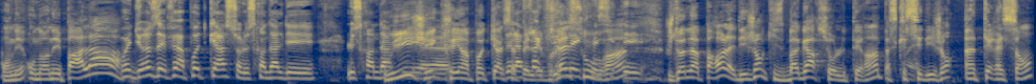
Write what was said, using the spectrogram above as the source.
On n'en on est pas là. Oui, du reste, vous avez fait un podcast sur le scandale des. Le scandale oui, j'ai euh, créé un podcast qui s'appelle Les vrais souverains. Je donne la parole à des gens qui se bagarrent sur le terrain parce que c'est des gens intéressants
